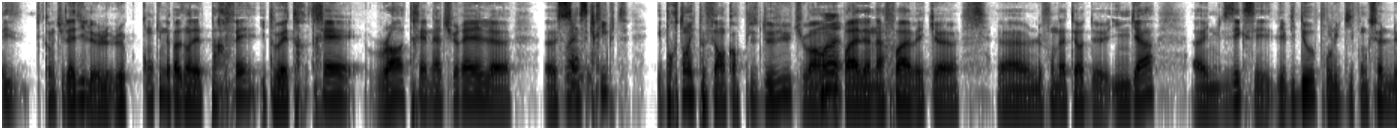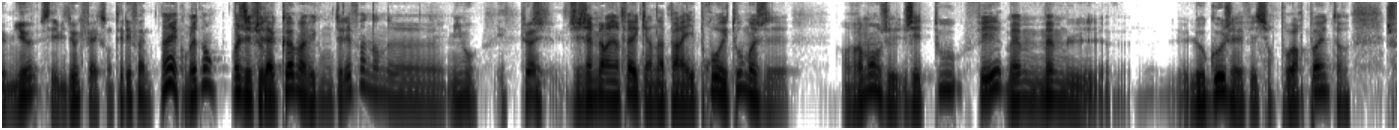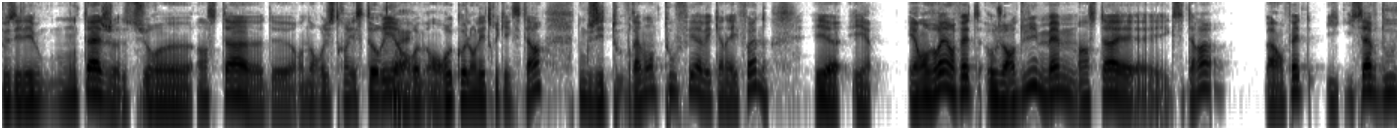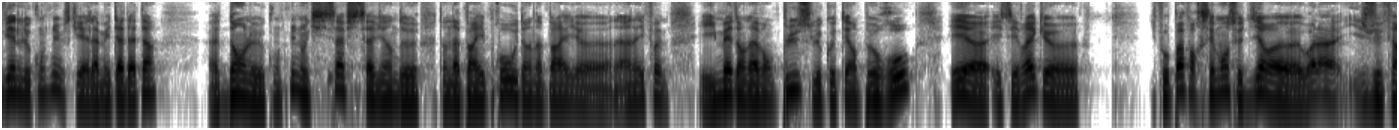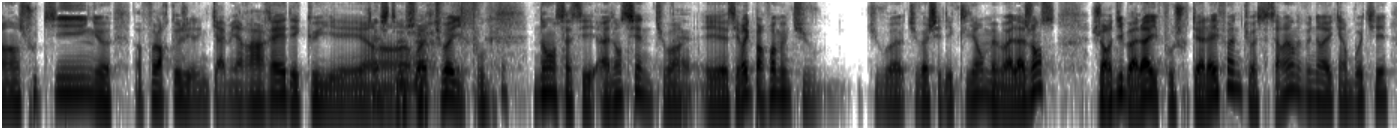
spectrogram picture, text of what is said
ils- comme tu l'as dit, le, contenu n'a pas besoin d'être parfait. Il peut être très raw, très naturel, sans Ouais. script. Et pourtant, il peut faire encore plus de vues. Tu vois, on en parlait la dernière fois avec euh, euh, le fondateur de Inga. Euh, il nous disait que c'est les vidéos pour lui qui fonctionnent le mieux, c'est les vidéos qu'il fait avec son téléphone. Ouais, complètement. Moi j'ai fait la com avec mon téléphone hein, de Mimo. J'ai- jamais rien fait avec un appareil pro et tout. Moi, j'ai vraiment, j'ai j'ai tout fait, même même le, le logo, j'avais fait sur PowerPoint. Je faisais les montages sur euh, Insta euh, de, en enregistrant les stories, en, Ouais. re- en recollant les trucs, etc. Donc j'ai tout, vraiment tout fait avec un iPhone. Et, euh, et, et en vrai, en fait, aujourd'hui, même Insta, et, etc. bah en fait, ils, ils savent d'où vient le contenu parce qu'il y a la metadata dans le contenu, donc ils savent si ça vient de d'un appareil pro ou d'un appareil euh, un iPhone. Et ils mettent en avant plus le côté un peu raw. Et, euh, et c'est vrai que faut pas forcément se dire euh, voilà je vais faire un shooting euh, va falloir que j'ai une caméra raide et qu'il y ait un, un- voilà, tu vois il faut non ça c'est à l'ancienne tu vois. Ouais. et c'est vrai que parfois même tu tu vois tu vas chez des clients même à l'agence je leur dis bah là il faut shooter à l'iPhone tu vois ça sert à rien de venir avec un boîtier.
